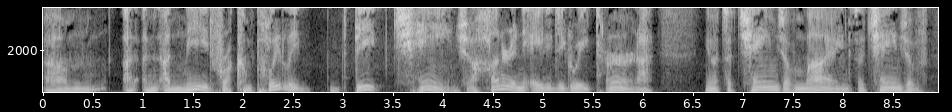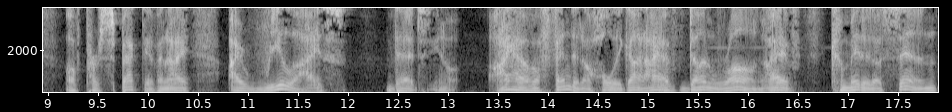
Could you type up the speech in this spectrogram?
um, a, a, need for a completely deep change, a 180 degree turn. I, you know, it's a change of mind. It's a change of of perspective, and I I realize that you know I have offended a holy God. I have done wrong. I have committed a sin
